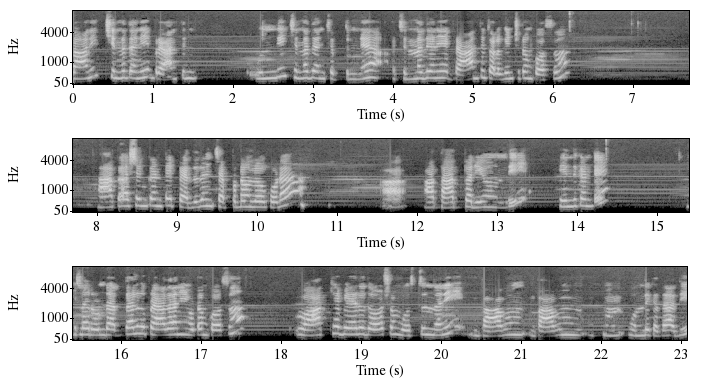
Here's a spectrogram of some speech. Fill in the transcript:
కానీ చిన్నదని భ్రాంతి ఉంది చిన్నది అని చెప్తున్నా చిన్నది అనే భ్రాంతి తొలగించడం కోసం ఆకాశం కంటే పెద్దదని చెప్పడంలో కూడా ఆ తాత్పర్యం ఉంది. ఎందుకంటే ఇట్లా రెండు అర్థాలకు ప్రాధాన్యం ఇవ్వటం కోసం వాక్య భేద దోషం వస్తుందని భావం భావం ఉంది కదా అది.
